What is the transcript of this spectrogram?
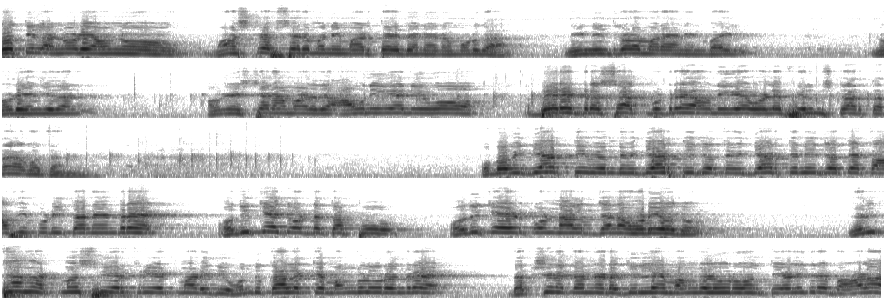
ಗೊತ್ತಿಲ್ಲ, ನೋಡಿ ಅವನು ಮಾಸ್ಟರ್ ಆಫ್ ಸೆರೆಮನಿ ಮಾಡ್ತಾ ಇದ್ದಾನೆ ನಮ್ಮ ಹುಡುಗ. ನೀನು ನಿಂತ್ಕೊಳ್ಳೋ ಮರ ನಿನ್ನ ಬೈಲಿ ನೋಡಿ ಹೆಂಗಿದ್ದಾನೆ. ಅವನು ಎಷ್ಟು ಚೆನ್ನಾಗಿ ಮಾಡಿದೆ. ಅವನಿಗೆ ನೀವು ಬೇರೆ ಡ್ರೆಸ್ ಹಾಕ್ಬಿಟ್ರೆ ಅವನಿಗೆ ಒಳ್ಳೆ ಫಿಲ್ಮ್ ಸ್ಟಾರ್ ಥರ ಆಗೋತಾನೆ ಒಬ್ಬ ವಿದ್ಯಾರ್ಥಿ, ಒಂದು ವಿದ್ಯಾರ್ಥಿ ಜೊತೆ, ವಿದ್ಯಾರ್ಥಿನಿ ಜೊತೆ ಕಾಫಿ ಕುಡಿತಾನೆ ಅಂದರೆ ಅದಕ್ಕೆ ದೊಡ್ಡ ತಪ್ಪು. ಅದಕ್ಕೆ ಹಿಡ್ಕೊಂಡು ನಾಲ್ಕು ಜನ ಹೊಡೆಯೋದು. ಎಂಥ ಅಟ್ಮಾಸ್ಫಿಯರ್ ಕ್ರಿಯೇಟ್ ಮಾಡಿದ್ವಿ. ಒಂದು ಕಾಲಕ್ಕೆ ಮಂಗಳೂರು ಅಂದರೆ ದಕ್ಷಿಣ ಕನ್ನಡ ಜಿಲ್ಲೆ ಮಂಗಳೂರು ಅಂತ ಹೇಳಿದರೆ ಭಾಳ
